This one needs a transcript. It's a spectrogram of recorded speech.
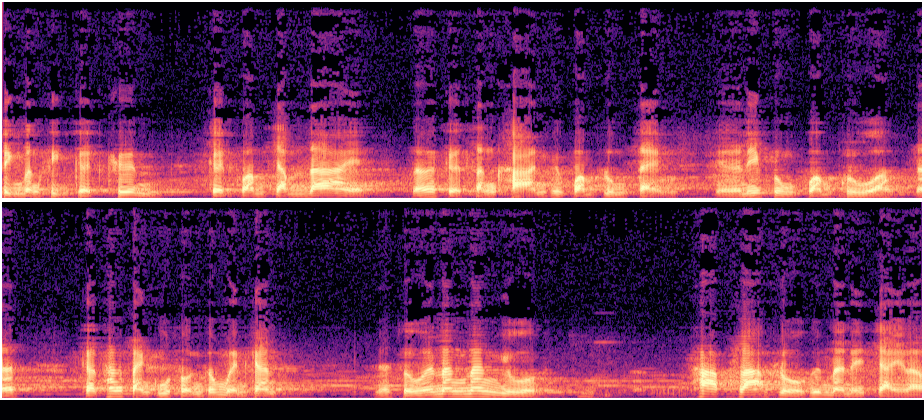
สิ่งบางสิ่งเกิดขึ้น เกิดความจำได้ แล้วก็เกิดสังขารคือความปรุงแต่งอย่างนี้ปรุงความกลัวนะกระทั่งแต่งกุศลก็เหมือนกันนะสมมติว่านั่งนั่งอยู่ภาพพระโผล่ขึ้นมาในใจเรา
